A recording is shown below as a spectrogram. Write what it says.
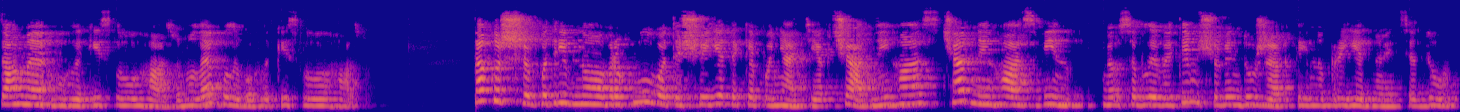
саме вуглекислого газу, молекули вуглекислого газу. Також потрібно враховувати, що є таке поняття, як чадний газ. Чадний газ він особливий тим, що він дуже активно приєднується до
